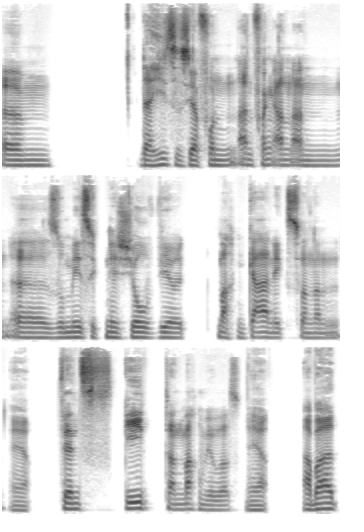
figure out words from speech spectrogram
Ähm, da hieß es ja von Anfang an an äh, so mäßig nicht, jo, wir machen gar nichts, sondern ja. wenn es geht, dann machen wir was. Ja. Aber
